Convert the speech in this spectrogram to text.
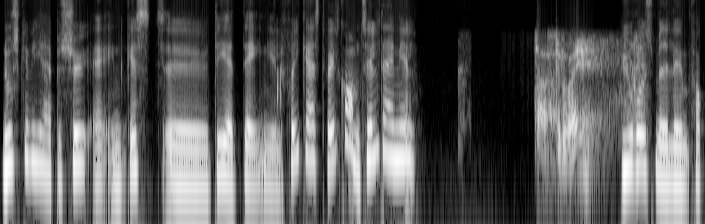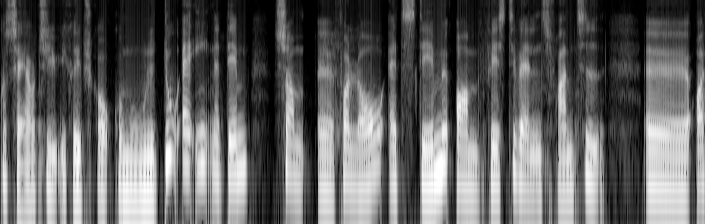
Nu skal vi have besøg af en gæst, øh, det er Daniel Frigast. Velkommen til, Daniel. Tak skal du have. Byrådsmedlem for Konservativ i Gribskov Kommune. Du er en af dem, som øh, får lov at stemme om festivalens fremtid. Øh, og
